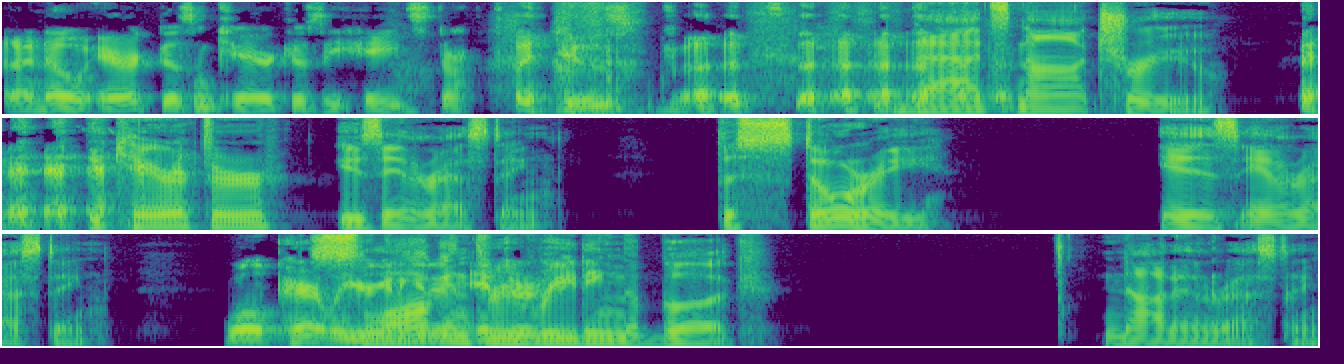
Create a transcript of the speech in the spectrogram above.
And I know Eric doesn't care because he hates Darth Plagueis, but That's not true. The character is interesting. The story is interesting. well. Apparently, you're going Slogging get through inter- reading the book, not interesting.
